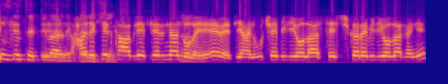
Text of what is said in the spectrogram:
Hızlı tepki e, verdikleri hareket için. kabiliyetlerinden Evet. dolayı evet yani uçabiliyorlar, ses çıkarabiliyorlar hani.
